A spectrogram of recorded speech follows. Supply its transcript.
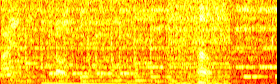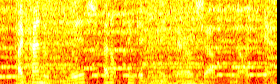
I am, oh, dude. Oh. I kind of wish, I don't think I can make arrow shafts. No, I can't.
